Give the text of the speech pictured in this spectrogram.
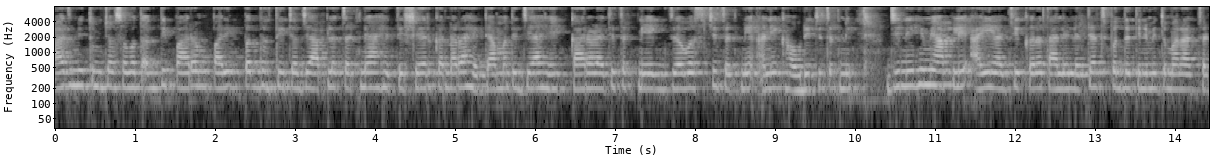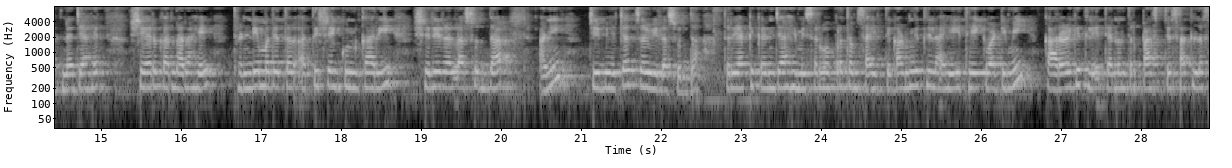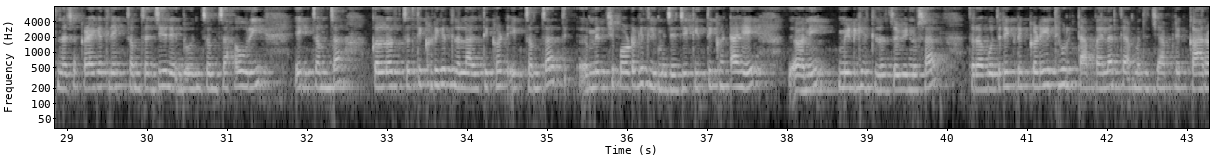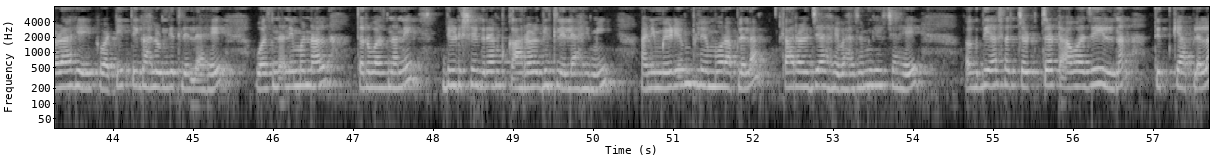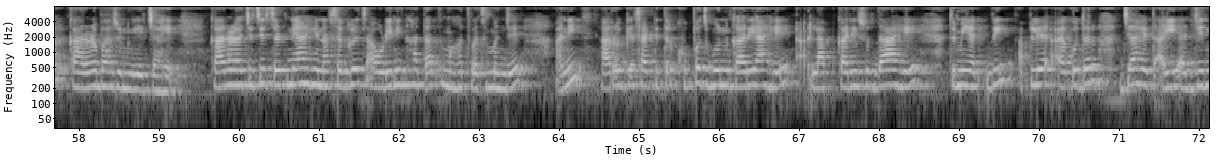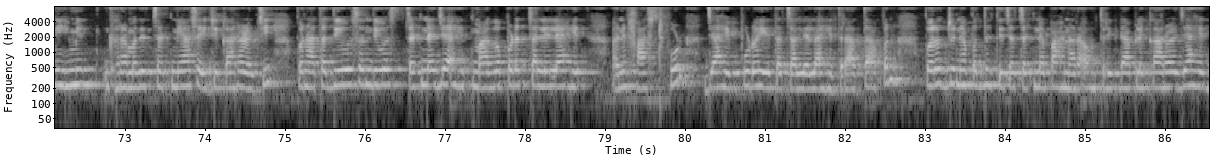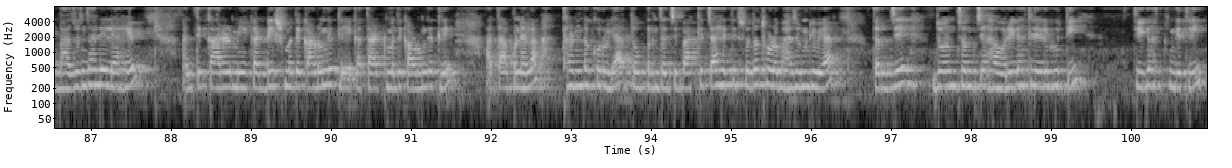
आज मी तुमच्यासोबत अगदी पारंपरिक पद्धतीच्या ज्या आपल्या चटण्या आहेत ते शेअर करणार आहे. त्यामध्ये जे आहे एक कारळाची चटणी एक जवसची चटणी आणि एक हावरीची चटणी. जी नेहमी आपली आई आजी करत आलेल्या त्याच पद्धतीने मी तुम्हाला चटण्या ज्या आहेत शेअर करणार आहे. थंडीमध्ये तर अतिशय गुणकारी शरीरालासुद्धा आणि जिभेच्या चवीलासुद्धा तर या ठिकाणी जे आहे मी सर्वप्रथम साहित्य काढून घेतलेलं आहे. इथे एक वाटी मी कारळ घेतले त्यानंतर पाच ते सात लसणाच्या कळ्या घेतल्या. एक चमचा जिरे दोन चमचा हवरी एक चमचा कलरचं तिखट घेतलं लाल तिखट एक चमचा ति- मिरची पावडर घेतली म्हणजे जे की तिखट आहे आणि मीठ घेतलं चवीनुसार. तर अगोदर इकडे कढई ठेवली तापायला. त्यामध्ये जे आपले कारळ आहे एक वाटी ते घालून घेतलेले आहे. वजनाने म्हणाल तर वजनाने दीडशे ग्रॅम कारळ घेतलेले आहे मी. आणि मीडियम फ्लेमवर आपल्याला कारळ जे आहे भाजून घ्यायचे आहे. अगदी असा चटचट आवाज येईल ना तितके आपल्याला कारळ भाजून घ्यायचे आहे. कारळाची जी चटणी आहे ना सगळेच आवडीने खातात. महत्त्वाचं म्हणजे. आणि आरोग्यासाठी तर खूपच गुणकारी आहे लाभकारी सुद्धा आहे. तुम्ही अगदी आपले अगोदर जे आहेत आई आजी नेहमी घरामध्ये चटणी असायची कारळाची. पण आता दिवसेंदिवस चटण्या ज्या आहेत मागं पडत चाललेल्या आहेत. आणि फास्ट फूड जे आहे पुढं येता चाललेलं आहे. तर आता आपण परत जुन्या पद्धतीच्या चटण्या पाहणार आहोत. तर इकडे आपले कारळ जे आहेत भाजून झालेले आहे. आणि ते कारण मी एका डिशमध्ये काढून घेतले एका ताटमध्ये काढून घेतले. आता आपण याला थंड करूया. तोपर्यंत जे बाकीचं आहे ते सुद्धा थोडं भाजून घेऊया. तर जे दोन चमचे हावरी घातलेली होती ती घालून घेतली.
